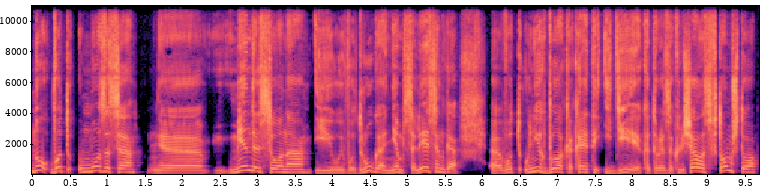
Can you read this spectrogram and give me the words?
Ну, вот у Мозеса Мендельсона и у его друга, немца Лессинга, вот у них была какая-то идея, которая заключалась в том, что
